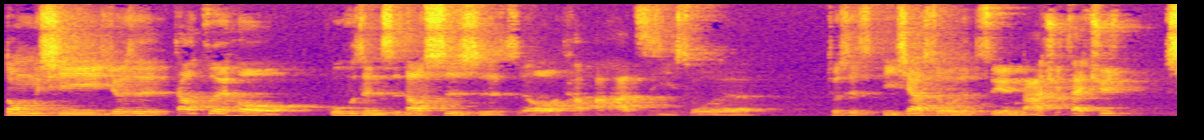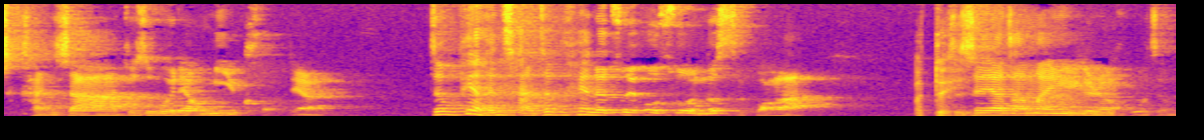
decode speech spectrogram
东西，就是到最后郭富城知道事实之后，他把他自己所有的，就是底下所有的资源拿去再去砍杀，就是为了要灭口这样。这部片很惨，这部片的最后所有人都死光了啊！对，只剩下张曼玉一个人活着嘛。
